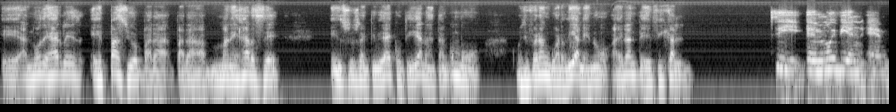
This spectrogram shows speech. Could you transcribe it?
eh, a no dejarles espacio para, para manejarse en sus actividades cotidianas. Están como, como si fueran guardianes, ¿no? Adelante, fiscal. Sí, eh, muy bien. Eh,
